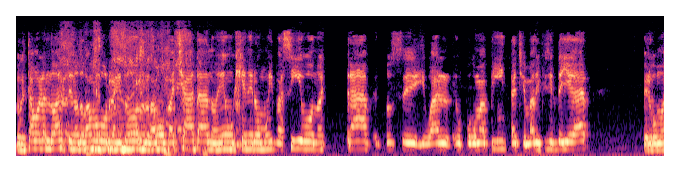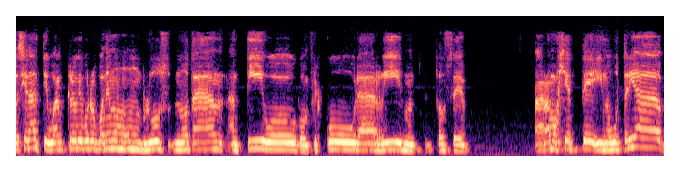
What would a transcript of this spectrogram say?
lo que estábamos hablando antes, no tocamos reggaetón, no tocamos bachata, no es un género muy pasivo, no es trap, entonces igual es un poco más vintage, es más difícil de llegar pero como decían antes, igual creo que proponemos un blues no tan antiguo, con frescura, ritmo, entonces agarramos gente y nos gustaría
